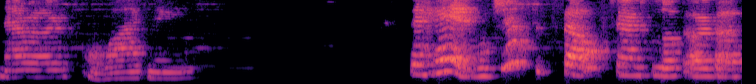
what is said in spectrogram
Narrow or wide knees. The head will just itself turn to look over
